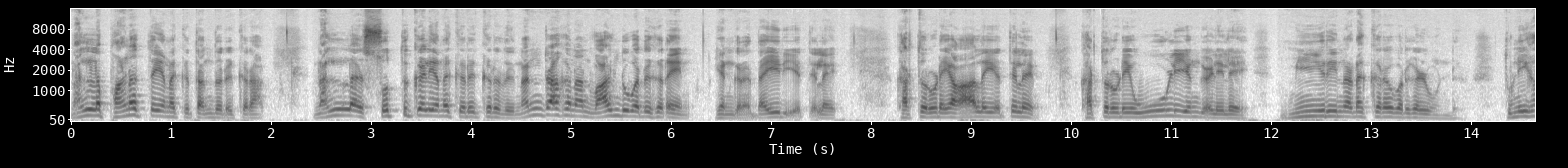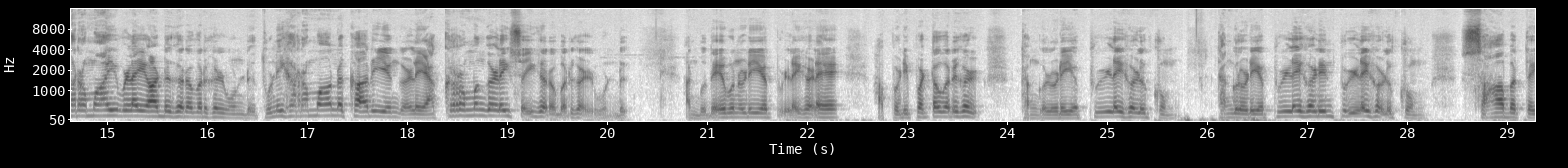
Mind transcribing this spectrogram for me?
நல்ல பணத்தை எனக்கு தந்திருக்கிறார். நல்ல சொத்துக்கள் எனக்கு இருக்கிறது. நன்றாக நான் வாழ்ந்து வருகிறேன் என்கிற தைரியத்திலே கர்த்தருடைய ஆலயத்திலே கர்த்தருடைய ஊழியங்களிலே மீறி நடக்கிறவர்கள் உண்டு. துணிகரமாய் விளையாடுகிறவர்கள் உண்டு. துணிகரமான காரியங்களை அக்கிரமங்களை செய்கிறவர்கள் உண்டு. அன்பு தேவனுடைய பிள்ளைகளே அப்படிப்பட்டவர்கள் தங்களுடைய பிள்ளைகளுக்கும் தங்களுடைய பிள்ளைகளின் பிள்ளைகளுக்கும் சாபத்தை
